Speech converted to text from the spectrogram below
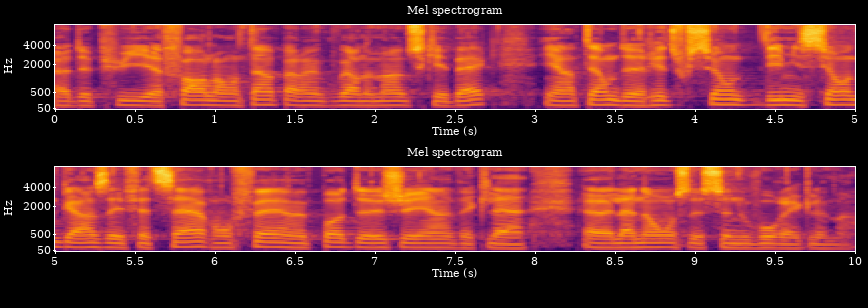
euh, depuis euh, fort longtemps par un gouvernement du Québec. Et en termes de réduction d'émissions de gaz à effet de serre, on fait un pas de géant avec euh, l'annonce de ce nouveau règlement.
